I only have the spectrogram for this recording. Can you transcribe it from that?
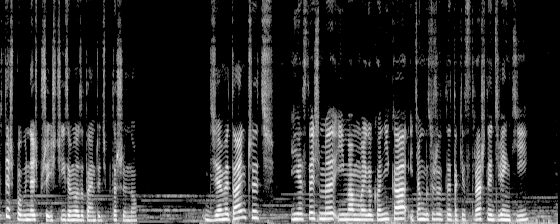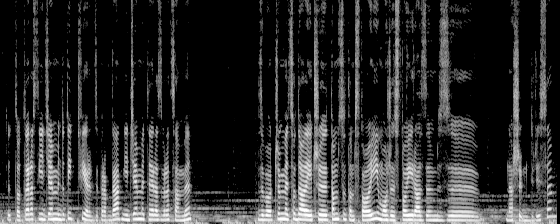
Ty też powinnaś przyjść i ze mną zatańczyć, ptaszyno. Idziemy tańczyć. Jesteśmy i mam mojego konika i ciągle słyszę te takie straszne dźwięki. To, to teraz jedziemy do tej twierdzy, prawda? Jedziemy, teraz wracamy. Zobaczymy co dalej. Czy Thompson tam stoi? Może stoi razem z naszym Idrisem?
